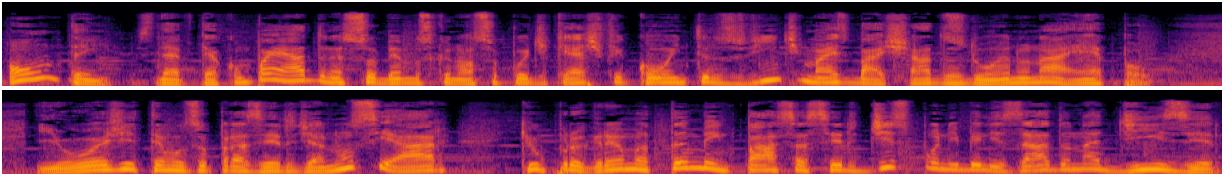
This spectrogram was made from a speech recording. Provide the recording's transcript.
Ontem, você deve ter acompanhado, né? Soubemos que o nosso podcast ficou entre os 20 mais baixados do ano na Apple. E hoje temos o prazer de anunciar que o programa também passa a ser disponibilizado na Deezer,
